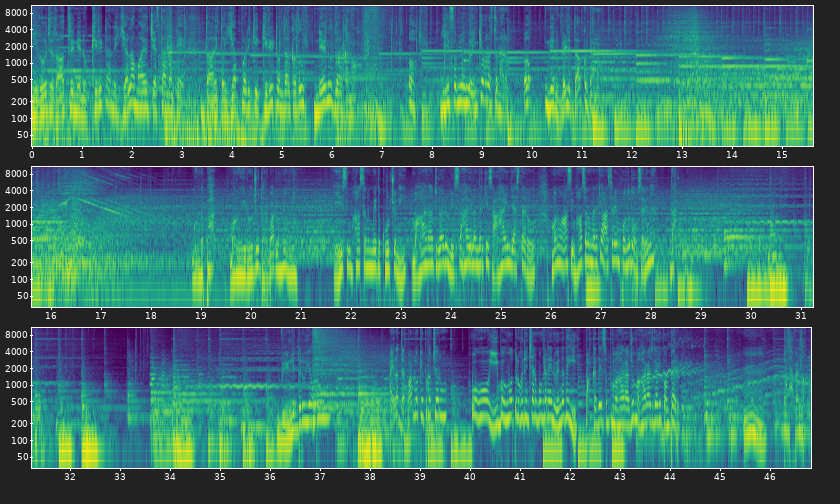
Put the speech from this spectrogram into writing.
ఈరోజు రాత్రి నేను కిరీటాన్ని ఎలా మాయం చేస్తానంటే దానితో ఎప్పటికీ కిరీటం దొరకదు నేను దొరకను. ఓ ఈ సమయంలో ఇంకెవరు వస్తున్నారు? ఓ నేను వెళ్ళి దాక్కుంటాను. గుండప్ప మనం ఈరోజు దర్బార్లోనే ఉందాం. ఏ సింహాసనం మీద కూర్చొని మహారాజు గారు నిస్సహాయులందరికీ సహాయం చేస్తారో మనం ఆ సింహాసనం వెనక ఆశ్రయం పొందుదాం సరేనా? దా. వీళ్ళిద్దరూ ఎవరు? అయినా దర్బార్లోకి ఎప్పుడొచ్చారు? ఓహో ఈ బహుమతుల గురించి అనుకుంటా నేను విన్నది. పక్క దేశపు మహారాజు మహారాజు గారికి పంపారు. పద వెళ్దాం.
